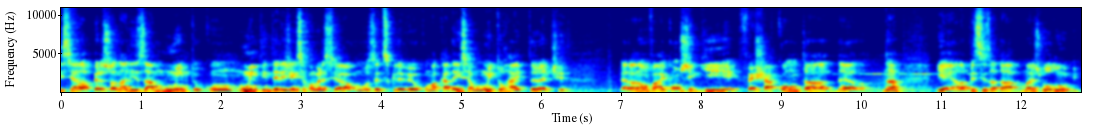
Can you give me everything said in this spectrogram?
E se ela personalizar muito, com muita inteligência comercial, como você descreveu, com uma cadência muito high touch, ela não vai conseguir fechar a conta dela, né? E aí ela precisa dar mais volume.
